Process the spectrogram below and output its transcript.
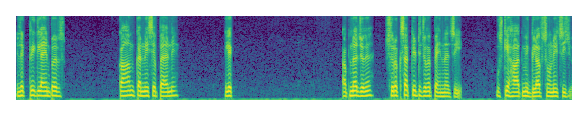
इलेक्ट्रिक लाइन पर काम करने से पहले अपना जो है, सुरक्षा किट जो है पहनना चाहिए। उसके हाथ में ग्लव्स होने चाहिए।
